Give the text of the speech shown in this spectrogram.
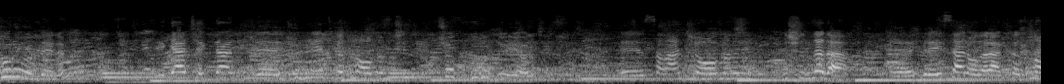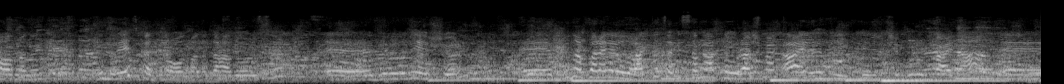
gurur derim. Ee, gerçekten e, Cumhuriyet kadını olduğum için çok gurur duyuyorum. Ee, sanatçı olmanın dışında da e, bireysel olarak kadın olmanın, Cumhuriyet kadını olmanın daha doğrusu e, gururunu yaşıyorum. E, buna paralel olarak da tabii sanatla uğraşmak ayrı bir benim için gurur kaynağı. E,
